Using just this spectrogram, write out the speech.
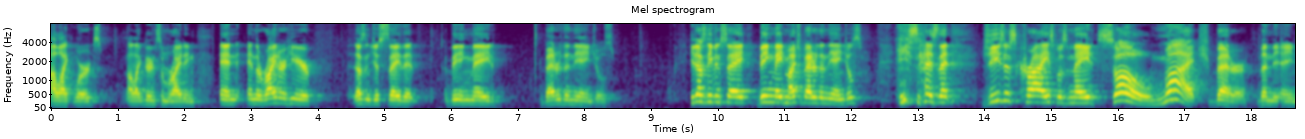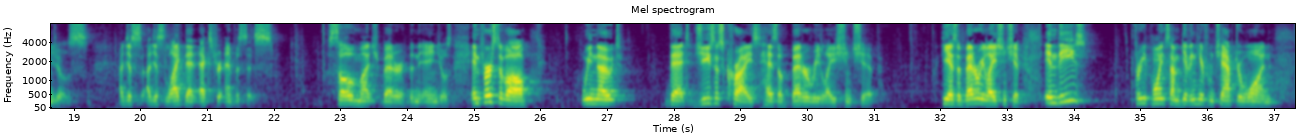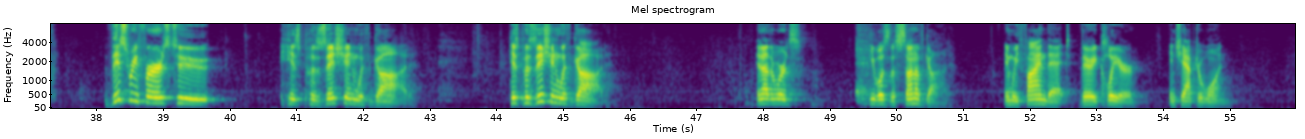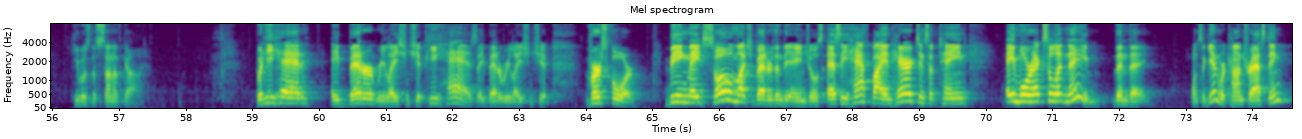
I like words, I like doing some writing. And, and the writer here doesn't just say that being made better than the angels, he doesn't even say being made much better than the angels. He says that Jesus Christ was made so much better than the angels. I just, I just like that extra emphasis. So much better than the angels. And first of all, we note that Jesus Christ has a better relationship. He has a better relationship. In these three points I'm giving here from chapter 1, this refers to his position with God. His position with God. In other words, he was the Son of God. And we find that very clear in chapter 1. He was the Son of God. But he had a better relationship. He has a better relationship. Verse 4 Being made so much better than the angels, as he hath by inheritance obtained a more excellent name than they. Once again, we're contrasting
